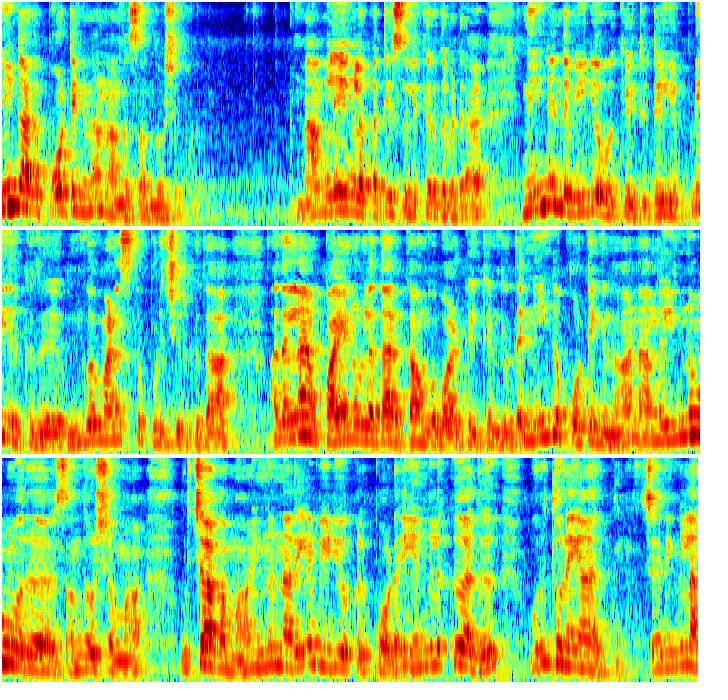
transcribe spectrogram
நீங்கள் அதை போட்டிங்கன்னா நாங்கள் சந்தோஷப்படுவோம். நாங்களே எங்களை பற்றி சொல்லிக்கிறத விட நீங்கள் இந்த வீடியோவை கேட்டுட்டு எப்படி இருக்குது? உங்கள் மனசுக்கு பிடிச்சிருக்குதா? அதெல்லாம் பயனுள்ளதாக இருக்கா உங்கள் வாழ்க்கைக்குன்றதை நீங்கள் போட்டிங்கன்னா நாங்கள் இன்னும் ஒரு சந்தோஷமாக உற்சாகமாக இன்னும் நிறைய வீடியோக்கள் போட எங்களுக்கு அது உறுதுணையாக இருக்கும். சரிங்களா?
